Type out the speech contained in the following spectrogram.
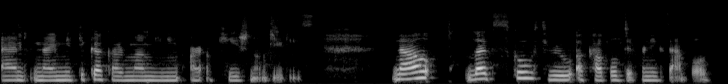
and naimitika karma, meaning our occasional duties. Now, let's go through a couple different examples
